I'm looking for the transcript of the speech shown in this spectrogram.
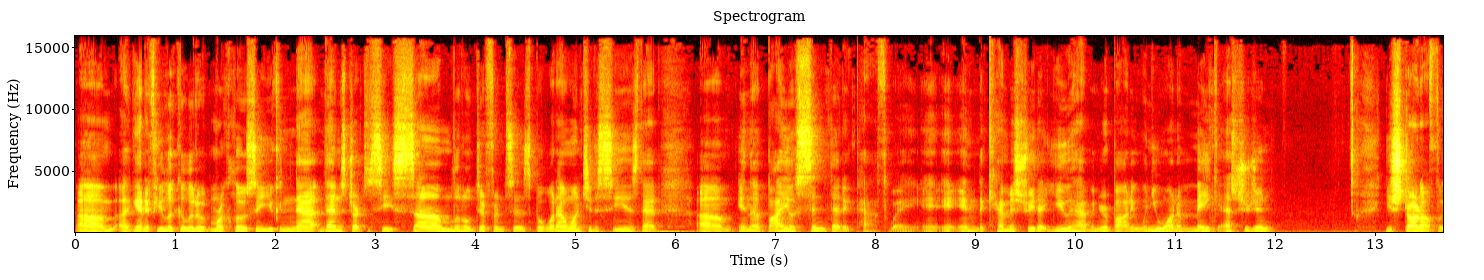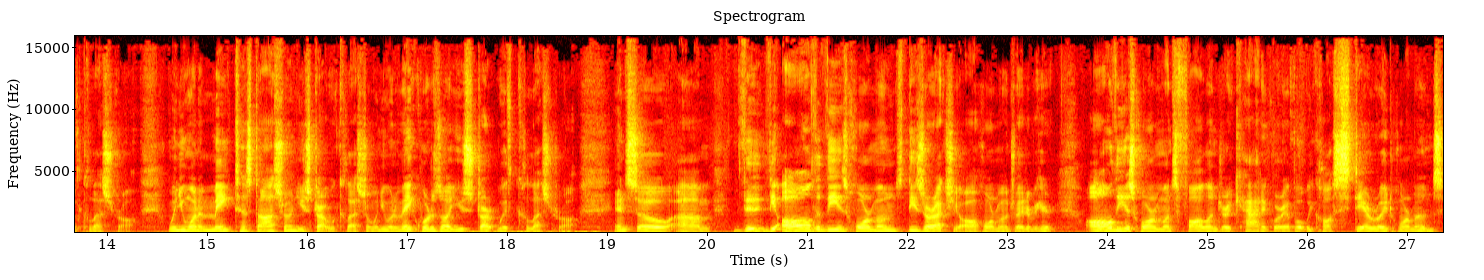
Um, again, if you look a little bit more closely, you can then start to see some little differences. But what I want you to see is that um, in a biosynthetic pathway, in, in the chemistry that you have in your body, when you want to make estrogen, you start off with cholesterol. When you want to make testosterone, you start with cholesterol. When you want to make cortisol, you start with cholesterol. And so, um, the, the, all of these hormones, these are actually all hormones right over here. All these hormones fall under a category of what we call steroid hormones.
